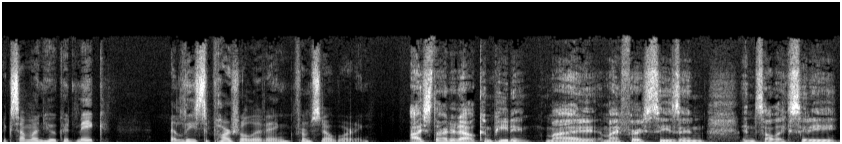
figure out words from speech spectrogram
Like someone who could make at least a partial living from snowboarding? I started out competing. My my first season in Salt Lake City,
